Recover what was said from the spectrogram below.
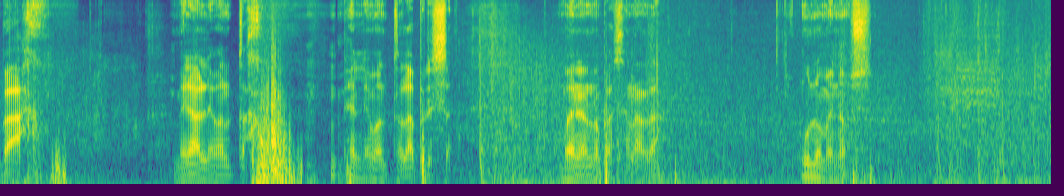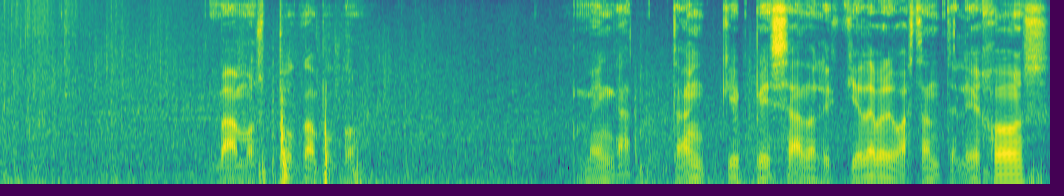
Bah, me la he levantado. me ha levantado la presa. Bueno, no pasa nada. Uno menos. Vamos, poco a poco. Venga, tanque pesado a la izquierda, pero bastante lejos.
